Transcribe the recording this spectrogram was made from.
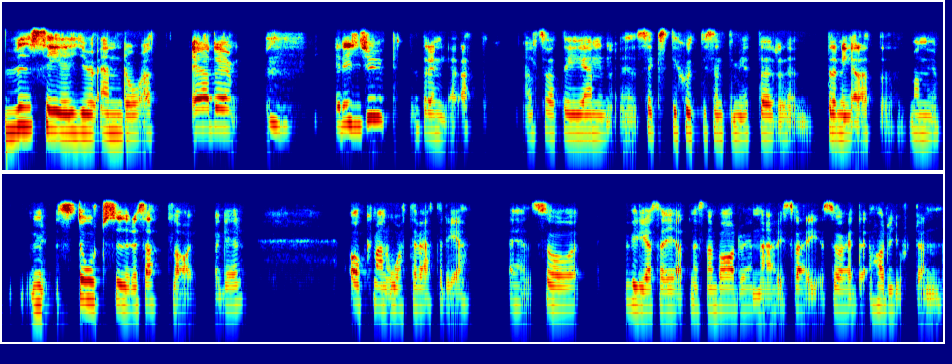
vi ser ju ändå att är det, är det djupt dränerat, alltså att det är en eh, 60-70 centimeter dränerat, man är stort syresatt lager och man återväter det, eh, så vill jag säga att nästan var du än är i Sverige så det, har du gjort en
